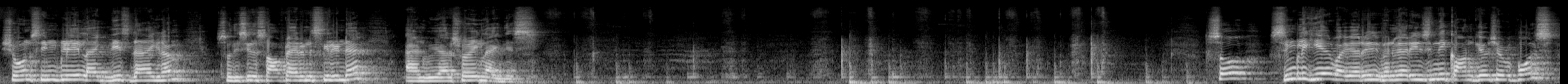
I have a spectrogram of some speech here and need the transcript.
shown simply like this diagram. So this is the soft iron cylinder and we are showing like this. So simply here when we are, using the concave shaped poles,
